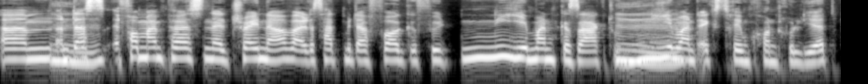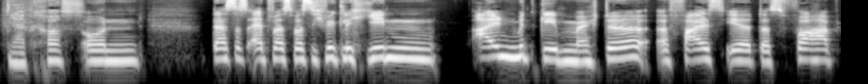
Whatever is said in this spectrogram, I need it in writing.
Ähm, mhm. Und das von meinem Personal Trainer, weil das hat mir davor gefühlt nie jemand gesagt und mhm. nie jemand extrem kontrolliert. Ja, krass. Und das ist etwas, was ich wirklich jeden allen mitgeben möchte, äh, falls ihr das vorhabt,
